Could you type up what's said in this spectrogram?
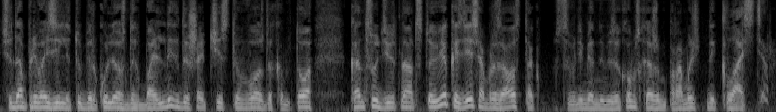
сюда привозили туберкулезных больных дышать чистым воздухом, то к концу 19 века здесь образовался, так современным языком скажем, промышленный кластер.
